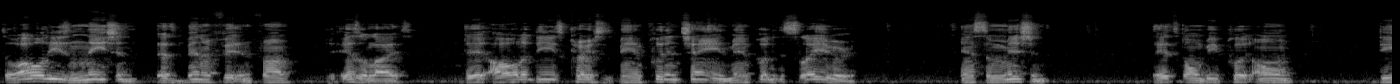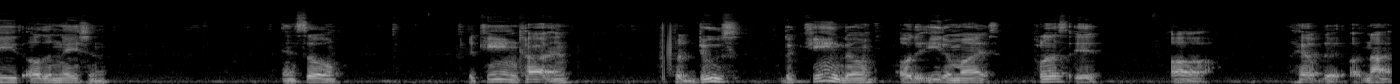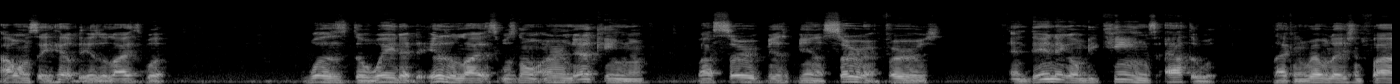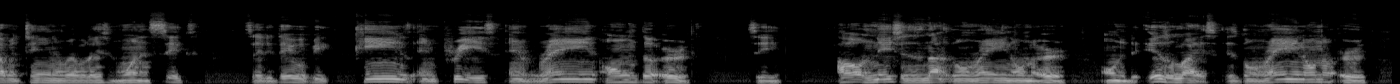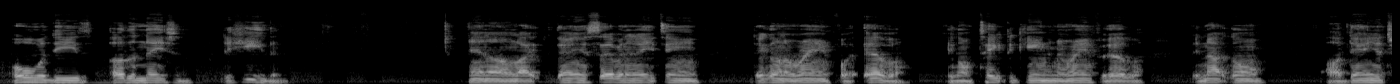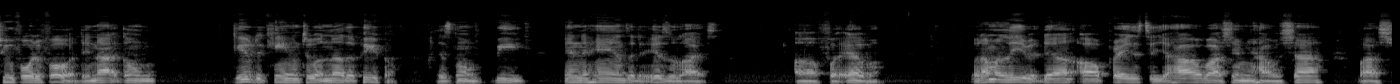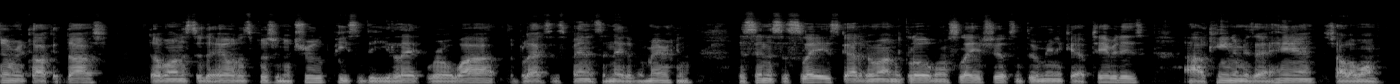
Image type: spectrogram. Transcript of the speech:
so all these nations that's benefiting from the Israelites, did all of these curses being put in chains, being put in slavery, and submission, it's going to be put on these other nations. And so the king Cotton produced the kingdom of the Edomites, plus it uh helped the uh, not I won't say helped the Israelites, but was the way that the Israelites was gonna earn their kingdom by serve being a servant first, and then they're gonna be kings afterward. Like in Revelation five and ten and Revelation one and six, say that they would be kings and priests and reign on the earth. See, all nations is not gonna reign on the earth. Only the Israelites is gonna reign on the earth over these other nations, the heathen. And um, like Daniel seven and eighteen, they're gonna reign forever. They're gonna take the kingdom and reign forever. They're not gonna. Or Daniel two forty four, they're not gonna give the kingdom to another people. It's gonna be in the hands of the Israelites uh, forever. But I'm gonna leave it there. All praises to Yahweh, Ba'ashem Yahweh Shah, Ba'ashem Kakadash. Double honors to the elders pushing the truth. Peace to the elect worldwide, the blacks, Hispanics, and Native Americans. Descendants of slaves scattered around the globe on slave ships and through many captivities. Our kingdom is at hand. Shalom.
